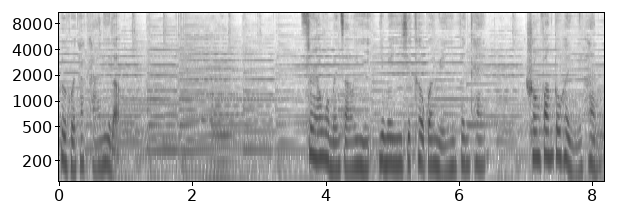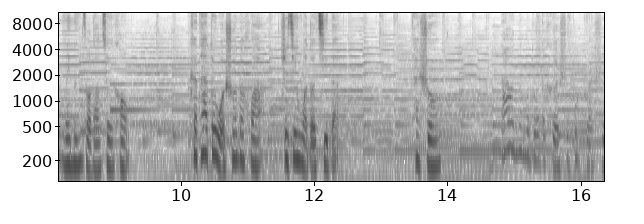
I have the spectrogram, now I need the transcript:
退回他卡里了。虽然我们早已因为一些客观原因分开，双方都很遗憾没能走到最后。可他对我说的话，至今我都记得。他说：“哪有那么多的合适不合适？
